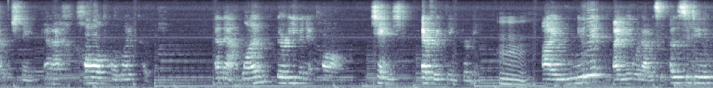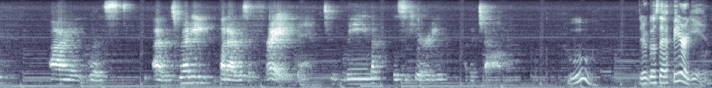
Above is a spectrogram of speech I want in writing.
coach thing, and I called a life coach, and that one 30 minute call changed everything for me. Mm. I knew it. I knew what I was supposed to do. I was I was ready, but I was afraid to leave the security of a job. Ooh, there goes that fear again.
